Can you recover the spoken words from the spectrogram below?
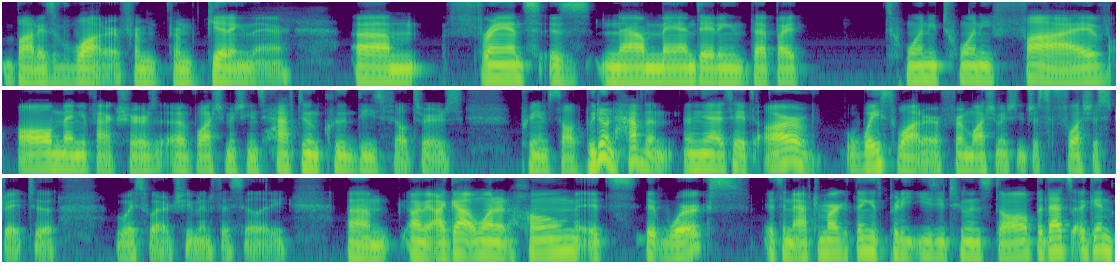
bodies of water from from getting there. Um, France is now mandating that by 2025, all manufacturers of washing machines have to include these filters pre-installed. We don't have them in the United States. Our wastewater from washing machines just flushes straight to a wastewater treatment facility. Um, I mean, I got one at home. It's it works. It's an aftermarket thing. It's pretty easy to install, but that's again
